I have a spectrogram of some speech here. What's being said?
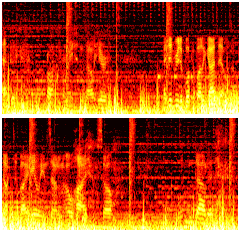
Epic rock formations out here. I did read a book about a guy that was abducted by aliens out in Ojai, so wouldn't doubt it.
